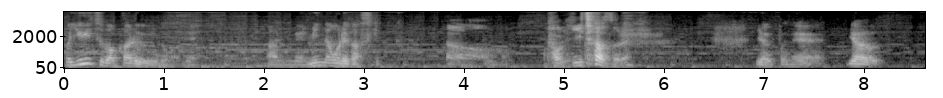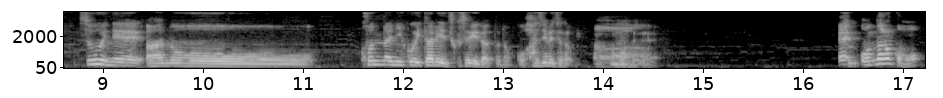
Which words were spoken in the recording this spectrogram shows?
まあ、唯一わかるのはねあのねみんな俺が好きだあと、ああ。聞いたわそれ。い ややっぱねいやすごいねあのーこんなにこう至れり尽くせりだったのこう初めてだと思うんでねえ女の子も？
